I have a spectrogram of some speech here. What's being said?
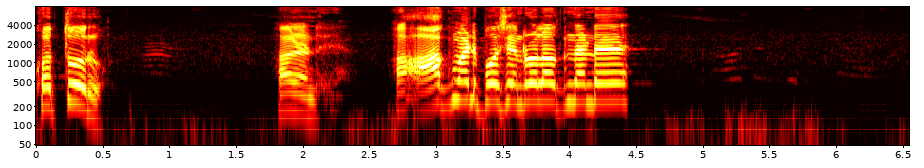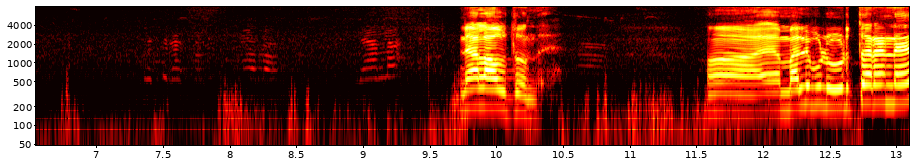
కొత్తూరు. అవునండి ఆకుమాడి పోసి ఎన్ని రోజులు అవుతుందండి? నెల అవుతుంది. మళ్ళీ ఇప్పుడు ఉడతారండి?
